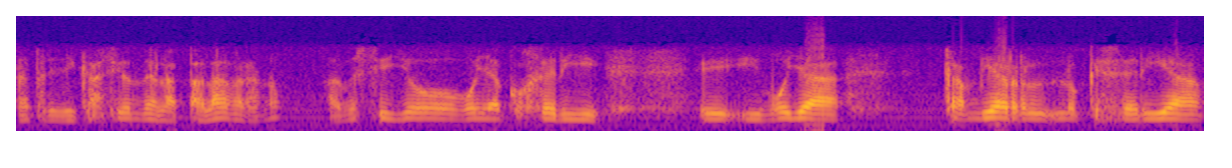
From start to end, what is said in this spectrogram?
la predicación de la palabra, ¿no? A ver si yo voy a coger y, y, voy a cambiar lo que sería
